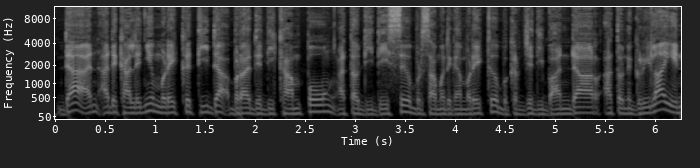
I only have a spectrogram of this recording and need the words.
Dan ada kalanya mereka tidak berada di kampung atau di desa bersama dengan mereka bekerja di bandar atau negeri lain.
